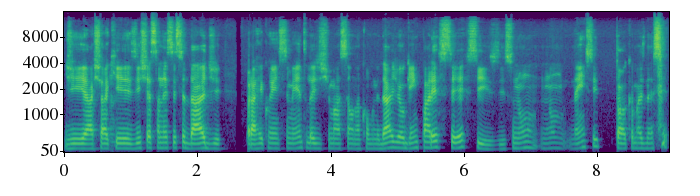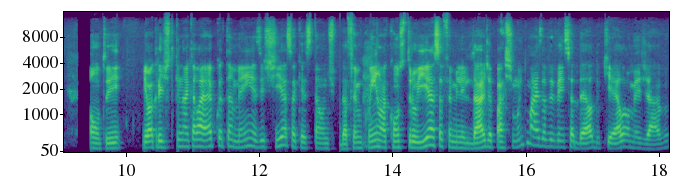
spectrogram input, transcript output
De achar que existe essa necessidade para reconhecimento, legitimação na comunidade, alguém parecer cis. Isso não, não nem se toca mais nesse ponto. E eu acredito que naquela época também existia essa questão de, da Femme Queen, ela construía essa feminilidade a partir muito mais da vivência dela, do que ela almejava,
